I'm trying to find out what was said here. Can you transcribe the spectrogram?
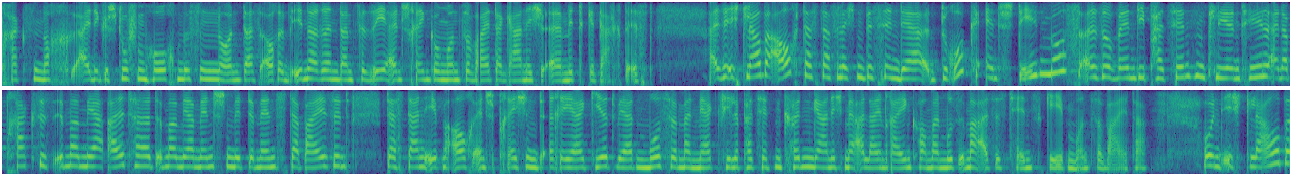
Praxen noch einige Stufen hoch müssen und dass auch im Inneren dann für Seheinschränkungen und so weiter gar nicht äh, mitgedacht ist. Also ich glaube auch, dass da vielleicht ein bisschen der Druck entstehen muss. Also wenn die Patientenklientel einer Praxis immer mehr altert, immer mehr Menschen mit Demenz dabei sind, dass dann eben auch entsprechend reagiert werden muss, wenn man merkt, viele Patienten können gar nicht mehr allein reinkommen, man muss immer Assistenz geben und so weiter. Und ich glaube,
